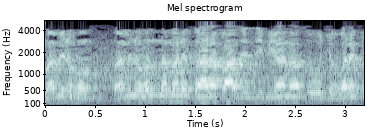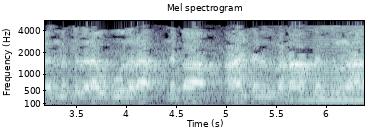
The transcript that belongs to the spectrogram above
مامنهم مامنهم لمن قال بعض الذبيان سوچ ورق لازم کے ذرا وقول را لگا عاشر رہا اثر رہا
